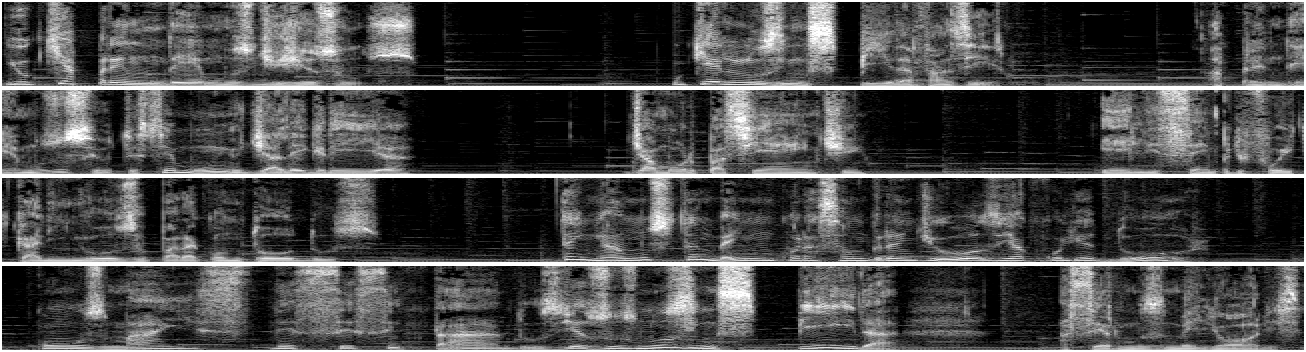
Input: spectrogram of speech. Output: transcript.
E o que aprendemos de Jesus? O que ele nos inspira a fazer? Aprendemos o seu testemunho de alegria, de amor paciente. Ele sempre foi carinhoso para com todos. Tenhamos também um coração grandioso e acolhedor com os mais necessitados. Jesus nos inspira sermos melhores,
